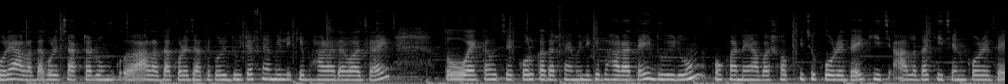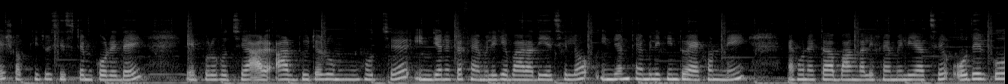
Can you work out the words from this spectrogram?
করে আলাদা করে, চারটা রুম আলাদা করে যাতে করে দুইটা ফ্যামিলিকে ভাড়া দেওয়া যায়। তো একটা হচ্ছে কলকাতার ফ্যামিলিকে ভাড়া দেয় দুই রুম ওখানে আবার সব কিছু করে দেয় কিচ আলাদা কিচেন করে দেয় সব কিছু সিস্টেম করে দেয়। এরপর হচ্ছে আর আর দুইটা রুম হচ্ছে ইন্ডিয়ান একটা ফ্যামিলিকে ভাড়া দিয়েছিল। ইন্ডিয়ান ফ্যামিলি কিন্তু এখন নেই, এখন একটা বাঙালি ফ্যামিলি আছে। ওদেরকেও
